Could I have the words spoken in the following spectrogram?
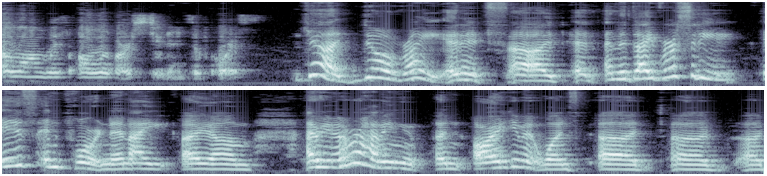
along with all of our students, of course. Yeah, no, right, and it's uh, and and the diversity is important, and I I um I remember having an argument once, uh, uh, a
